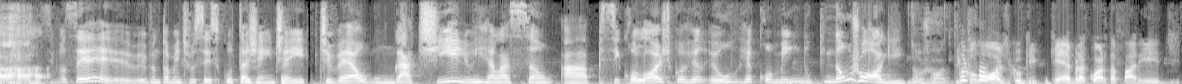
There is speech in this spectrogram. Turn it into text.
se você, eventualmente, você escuta a gente aí, tiver algum gatilho em relação a psicológico, eu recomendo que não jogue. Não jogue. Psicológico que quebra a quarta parede.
